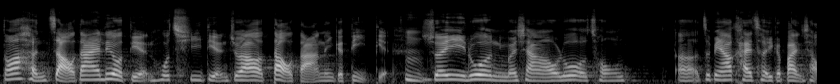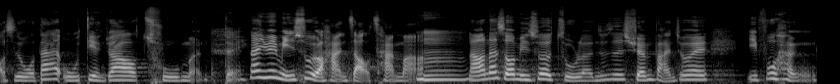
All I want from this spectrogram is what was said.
都要很早，大概六点或七点就要到达那个地点。嗯，所以如果你们想要，如果从呃这边要开车一个半小时，我大概五点就要出门。对，那因为民宿有含早餐嘛，嗯，然后那时候民宿的主人就是宣凡，就会一副很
